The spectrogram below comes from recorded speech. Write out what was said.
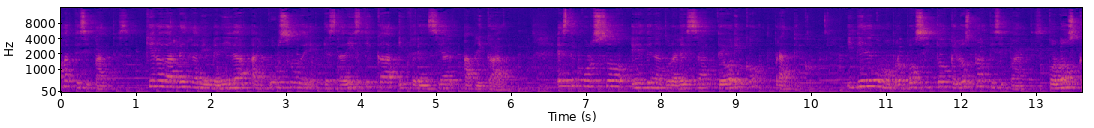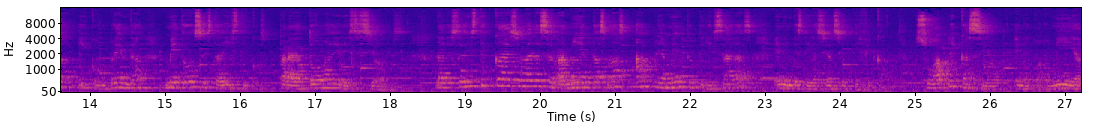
participantes, quiero darles la bienvenida al curso de Estadística Inferencial Aplicada. Este curso es de naturaleza teórico-práctico y tiene como propósito que los participantes conozcan y comprendan métodos estadísticos para la toma de decisiones. La estadística es una de las herramientas más ampliamente utilizadas en investigación científica. Su aplicación en economía,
